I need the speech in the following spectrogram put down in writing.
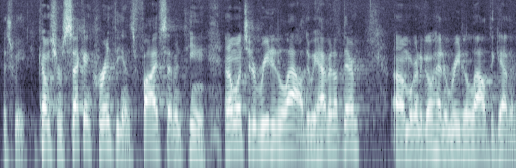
this week. It comes from 2 Corinthians 5:17, and I want you to read it aloud. Do we have it up there? Um, we're going to go ahead and read it aloud together.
